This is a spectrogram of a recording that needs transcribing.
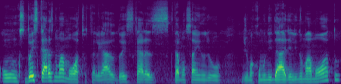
uns dois caras numa moto, tá ligado? Dois caras que estavam saindo do de uma comunidade ali numa moto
